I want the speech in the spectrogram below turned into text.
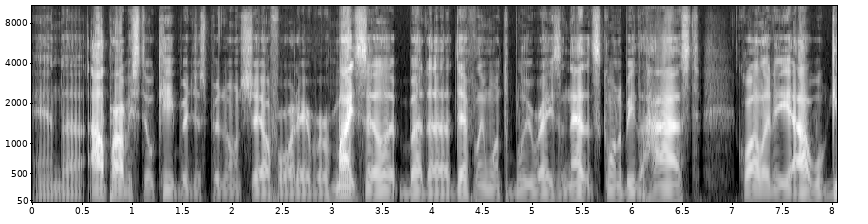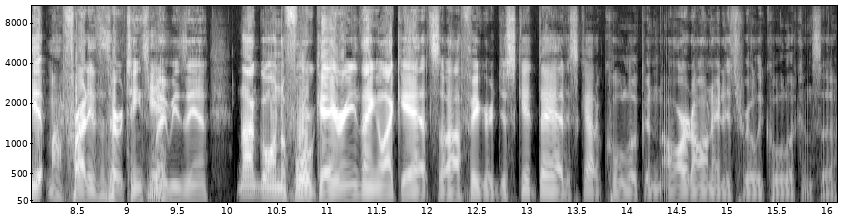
And uh, I'll probably still keep it, just put it on shelf or whatever. Might sell it, but uh, definitely want the Blu-rays, and that's going to be the highest quality I will get my Friday the Thirteenth Yeah. movies in. Not going to 4K or anything like that, so I figured just get that. It's got a cool looking art on it. It's really cool looking. So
